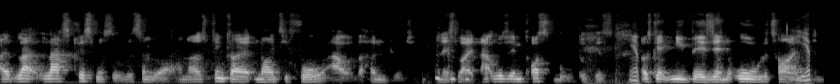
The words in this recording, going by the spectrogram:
I la- last Christmas it was something like that, and I was think I had 94 out of the hundred, and it's like that was impossible because Yep. I was getting new beers in all the time, Yep. and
